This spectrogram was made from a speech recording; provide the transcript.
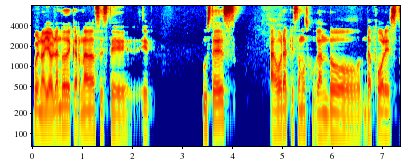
Bueno, y hablando de carnadas, este, eh, ustedes, ahora que estamos jugando The Forest,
